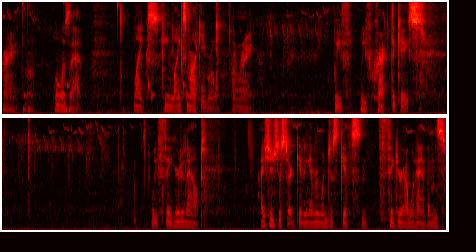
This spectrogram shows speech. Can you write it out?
Alright. What was that? Likes. He likes Maki roll. Alright. We've we've cracked the case. We figured it out. I should just start giving everyone just gifts and figure out what happens.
